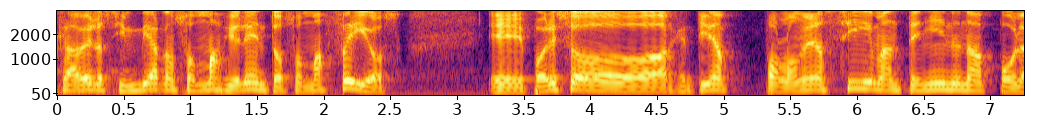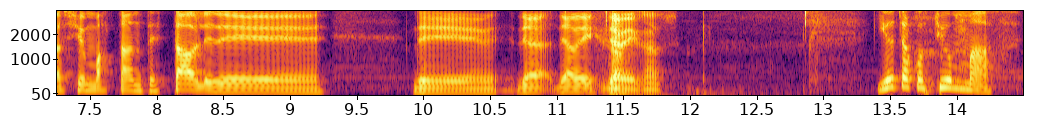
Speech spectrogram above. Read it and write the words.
cada vez los inviernos son más violentos son más fríos Eh, por eso Argentina por lo menos sigue manteniendo una población bastante estable de de, de- de abejas. De abejas. Y otra cuestión más.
